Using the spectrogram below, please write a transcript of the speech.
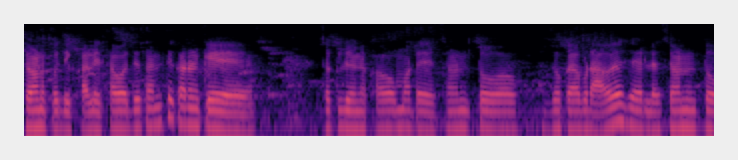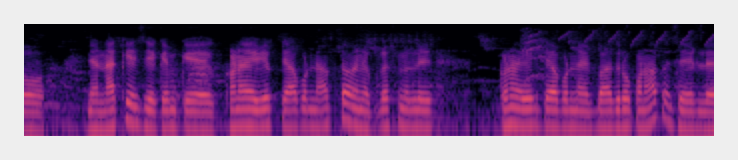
શણ કદી ખાલી થવા દેતા નથી, કારણ કે ચકલીને ખાવા માટે શણ તો જો કે આપણે આવે છે, એટલે શણ તો ત્યાં નાખીએ છીએ. કેમ કે ઘણા વ્યક્તિ આપણને આપતા હોય ને પર્સનલી ઘણા વ્યક્તિ આપણને બાજરો પણ આપે છે, એટલે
